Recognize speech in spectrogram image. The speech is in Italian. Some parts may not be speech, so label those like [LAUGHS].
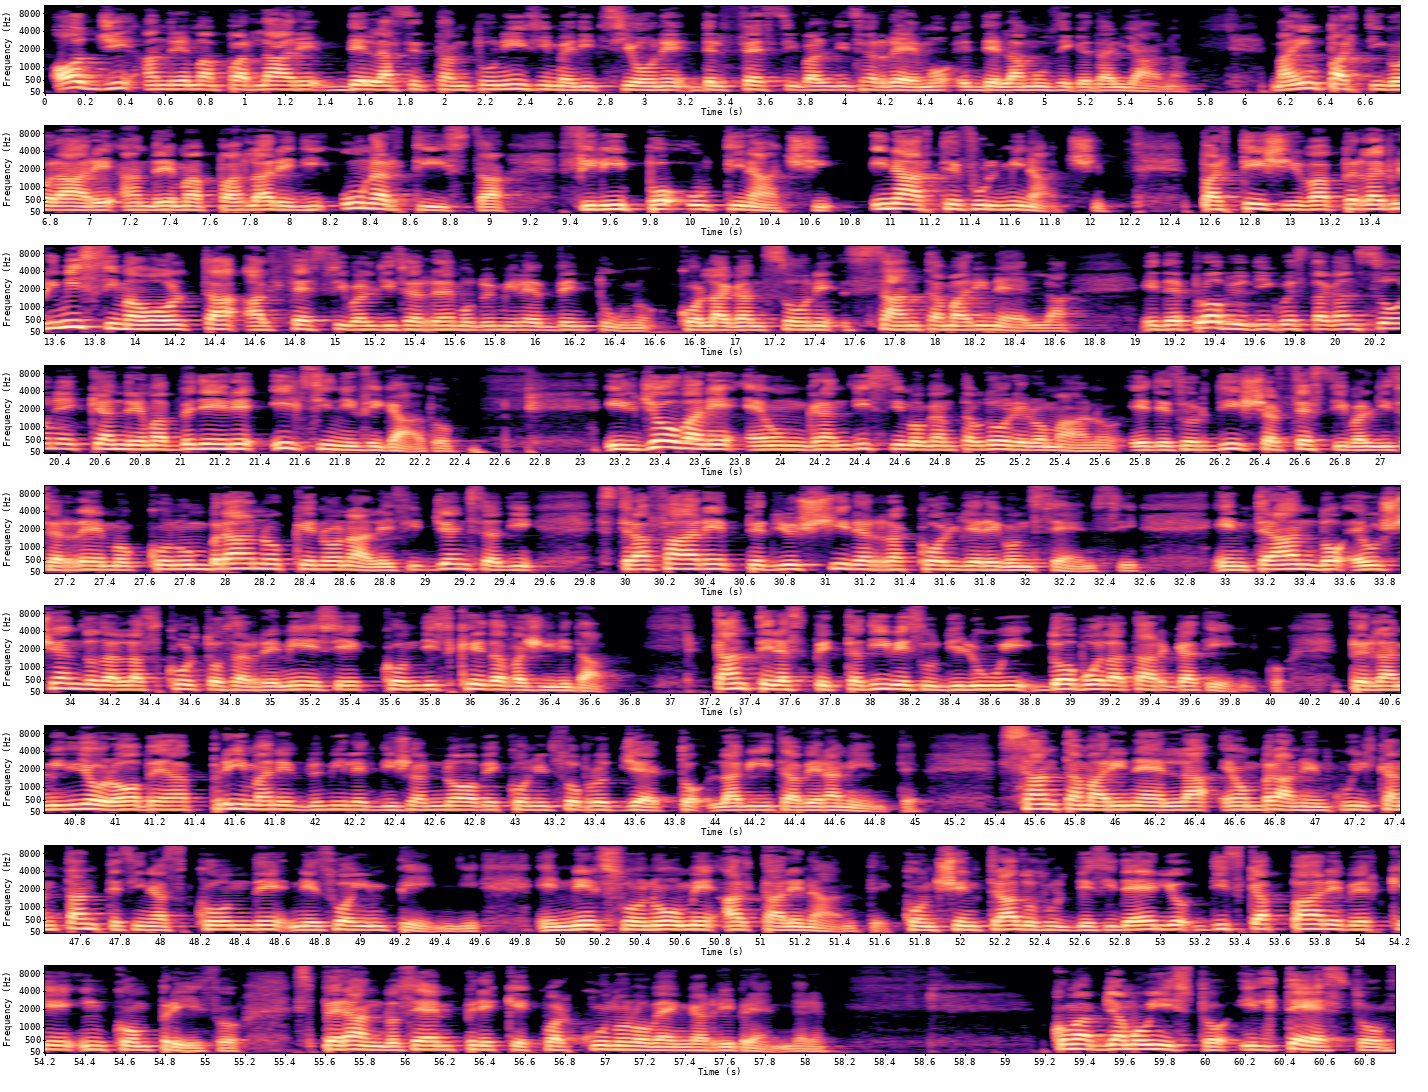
Oggi andremo a parlare della 71esima edizione del Festival di Sanremo e della musica italiana, ma in particolare andremo a parlare di un artista, Filippo Uttinacci, in arte Fulminacci. Partecipa per la primissima volta al Festival di Sanremo 2021 con la canzone Santa Marinella ed è proprio di questa canzone che andremo a vedere il significato. Il giovane è un grandissimo cantautore romano ed esordisce al Festival di Sanremo con un brano che non ha l'esigenza di strafare per riuscire a raccogliere consensi, entrando e uscendo dall'ascolto sanremese con discreta facilità. Tante le aspettative su di lui dopo la targa Tenco, per la miglior opera prima nel 2019 con il suo progetto La vita veramente. Santa Marinella è un brano in cui il cantante si nasconde nei suoi impegni e nel suo nome altalenante, concentrato sul desiderio di scappare perché incompreso, sperando sempre che qualcuno lo venga a riprendere. Come abbiamo visto, il testo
